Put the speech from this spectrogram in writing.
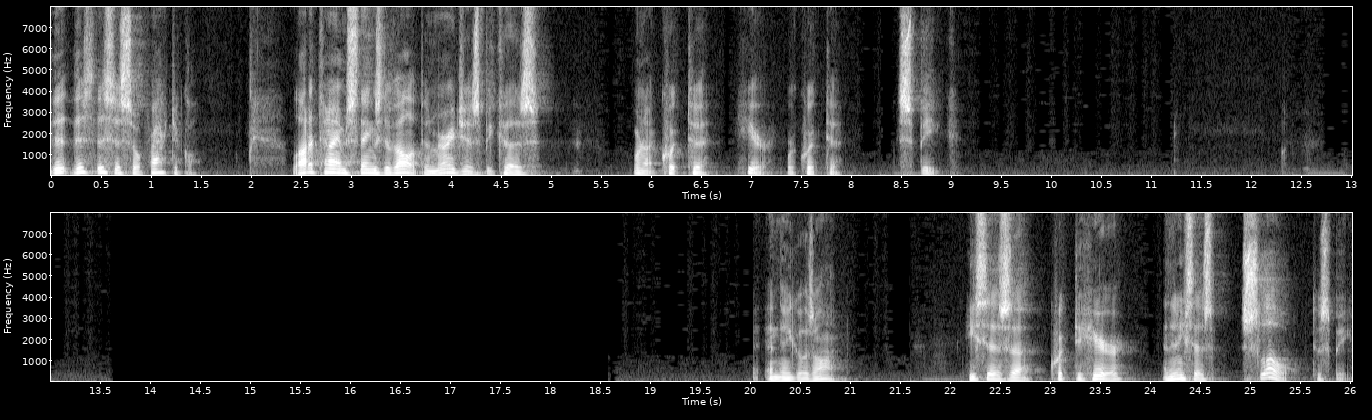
th- this, this is so practical. A lot of times things develop in marriages because we're not quick to hear, we're quick to speak. And then he goes on. He says, uh, quick to hear, and then he says, slow to speak.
